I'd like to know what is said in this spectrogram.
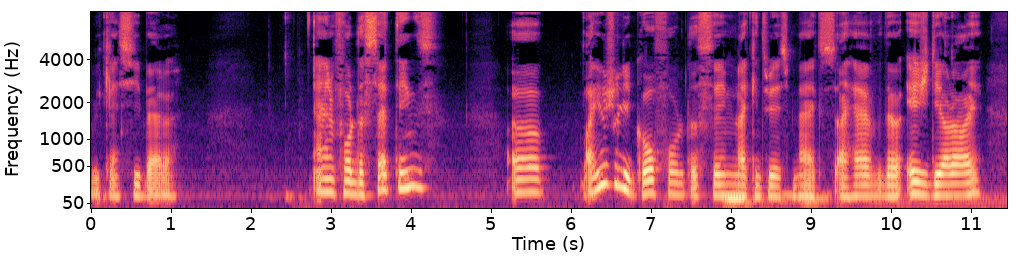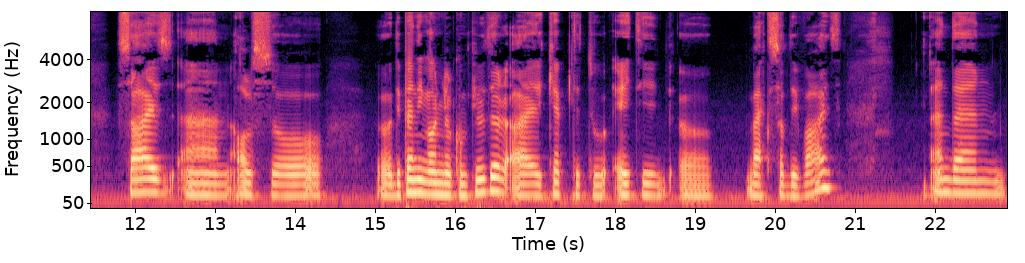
we can see better and for the settings uh, I usually go for the same like in 3ds Max. I have the HDRI size and also uh, depending on your computer I kept it to 80 uh, max subdivide and then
